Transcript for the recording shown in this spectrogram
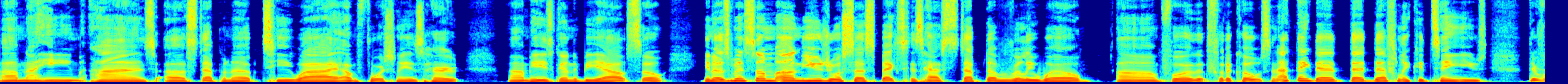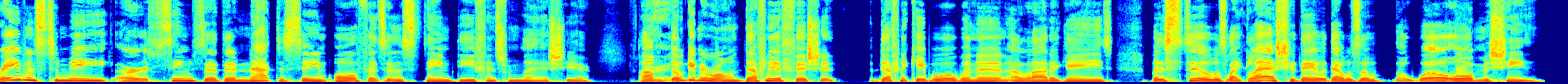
um, Nyheim Hines uh, stepping up. Ty unfortunately is hurt. Um, he's going to be out. So you know, it's been some unusual suspects that have stepped up really well um, for the, for the Colts, and I think that that definitely continues. The Ravens, to me, are it seems that they're not the same offense and the same defense from last year. Um, Right. Don't get me wrong, definitely efficient. Definitely capable of winning a lot of games, but it still was like last year. They that was a, a well-oiled machine.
